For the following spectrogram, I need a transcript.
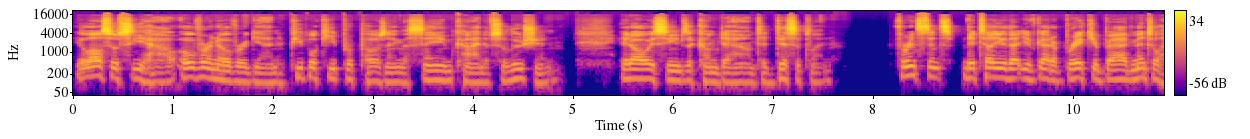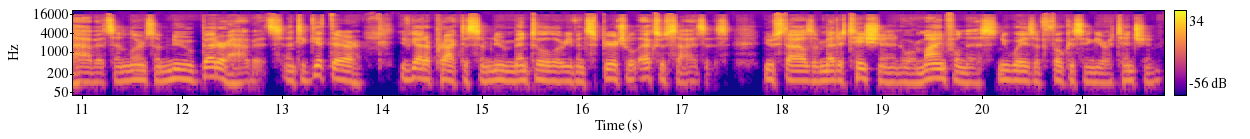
you'll also see how, over and over again, people keep proposing the same kind of solution. It always seems to come down to discipline. For instance, they tell you that you've got to break your bad mental habits and learn some new, better habits. And to get there, you've got to practice some new mental or even spiritual exercises, new styles of meditation or mindfulness, new ways of focusing your attention.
